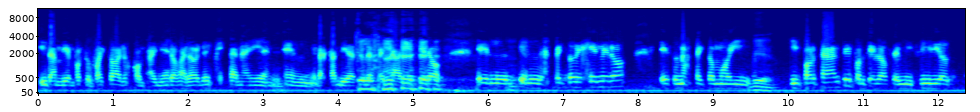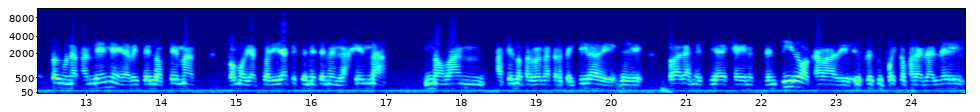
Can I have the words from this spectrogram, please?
y también, por supuesto, a los compañeros varones que están ahí en, en las candidaturas Pero el, el aspecto de género es un aspecto muy importante porque los femicidios son una pandemia y a veces los temas como de actualidad que se meten en la agenda nos van haciendo perder la perspectiva de, de todas las necesidades que hay en ese sentido. Acaba de, el presupuesto para la ley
